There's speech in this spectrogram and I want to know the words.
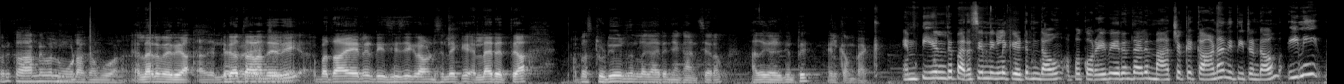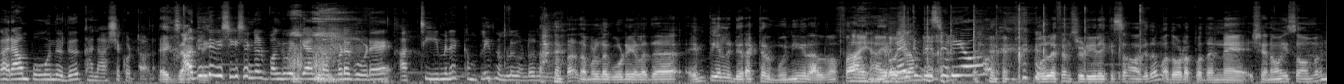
ഒരു കാർണിവൽ മൂടാക്കാൻ പോവാണ്. എല്ലാവരും വരിക. ഇരുപത്താറാം തീയതി ബതായയിൽ ഡി സി സി ഗ്രൗണ്ട്സിലേക്ക് എല്ലാവരും എത്തുക. അപ്പോൾ സ്റ്റുഡിയോയിൽ നിന്നുള്ള കാര്യം ഞാൻ കാണിച്ചു തരാം. അത് കഴിഞ്ഞിട്ട് വെൽക്കം ബാക്ക് എം പി എല്ലിന്റെ പരസ്യം നിങ്ങൾ കേട്ടിട്ടുണ്ടാവും. അപ്പൊ കുറെ പേരെന്തായാലും മാച്ച് ഒക്കെ കാണാൻ എത്തിയിട്ടുണ്ടാവും. ഇനി വരാൻ പോകുന്നത് കലാശക്കൊട്ടാണ്. അതിന്റെ വിശേഷങ്ങൾ പങ്കുവെക്കാൻ നമ്മുടെ കൂടെ ആ ടീമിനെ കംപ്ലീറ്റ് നമ്മൾ കൊണ്ടുവന്നു നമ്മളുടെ കൂടെയുള്ളത് M P L director Muneer Alwafa. Welcome to studio goal സ്റ്റുഡിയോയിലേക്ക് സ്വാഗതം. അതോടൊപ്പം തന്നെ ഷെനോയ് സോമൻ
